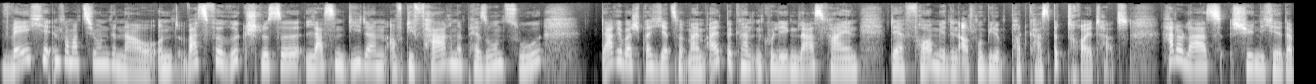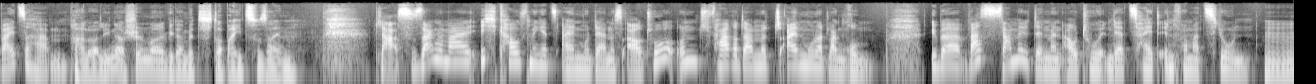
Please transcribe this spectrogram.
Welche Informationen genau und was für Rückschlüsse lassen die dann auf die fahrende Person zu? Darüber spreche ich jetzt mit meinem altbekannten Kollegen Lars Fein, der vor mir den Automobil-Podcast betreut hat. Hallo Lars, schön dich hier dabei zu haben. Hallo Alina, schön mal wieder mit dabei zu sein. Lars, sagen wir mal, ich kaufe mir jetzt ein modernes Auto und fahre damit einen Monat lang rum. Über was sammelt denn mein Auto in der Zeit Informationen? Mhm.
